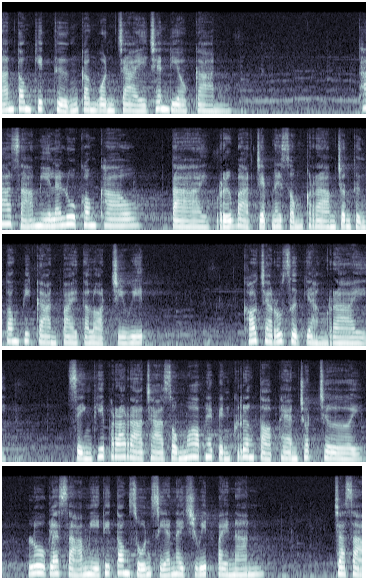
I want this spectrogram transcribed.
นั้นต้องคิดถึงกังวลใจเช่นเดียวกัน ถ้าสามีและลูกของเขา ตายหรือบาดเจ็บในสงครามจนถึงต้องพิการไปตลอดชีวิต เขาจะรู้สึกอย่างไร สิ่งที่พระราชาทรงมอบให้เป็นเครื่องตอบแทนชดเชย ลูกและสามีที่ต้องสูญเสียในชีวิตไปนั้น จะสา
